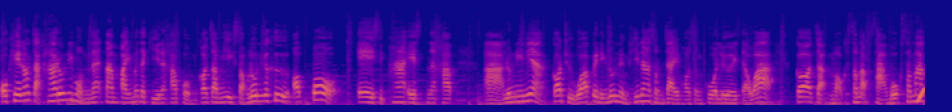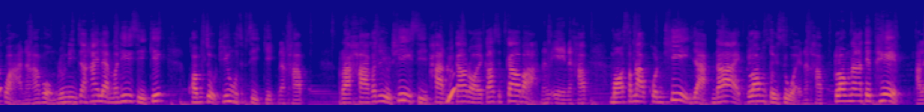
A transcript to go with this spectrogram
โอเคนอกจาก 5 รุ่นที่ผมแนะนำไปเมื่อตะกี้นะครับผมก็จะมีอีก 2 รุ่นก็คือ oppo a15s นะครับ อ่ารุ่นนี้เนี่ยก็ถือว่าเป็นอีกรุ่นหนึ่งที่น่าสนใจพอสมควรเลย แต่ว่าก็จะเหมาะสำหรับสาวกซะมากกว่านะครับผมรุ่นนี้จะให้แรมมาที่4กิกความจุที่ 64กิกนะครับราคาก็จะอยู่ที่ 4,999 บาทนั่นเองนะครับ เหมาะสำหรับคนที่อยากได้กล้องสวยๆนะครับ กล้องหน้าเทพๆอะไร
